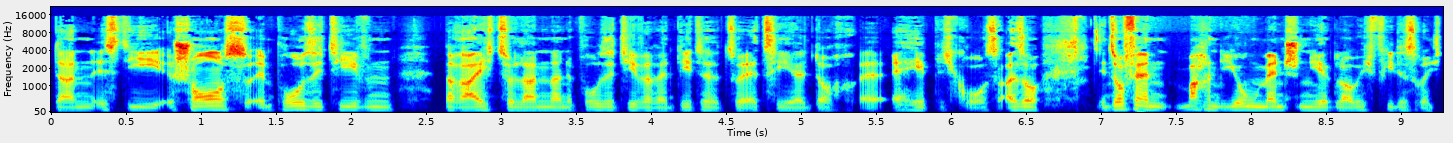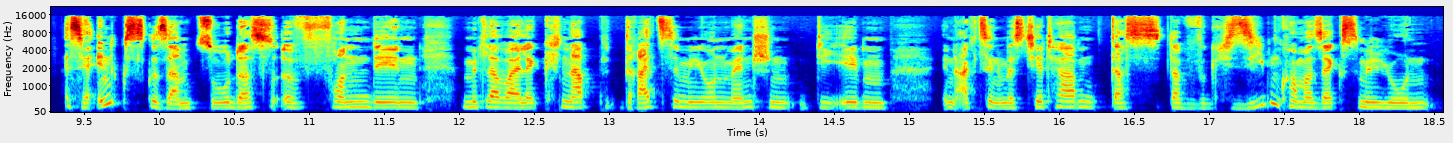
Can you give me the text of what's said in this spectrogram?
dann ist die Chance im positiven Bereich zu landen, eine positive Rendite zu erzielen, doch äh, erheblich groß. Also insofern machen die jungen Menschen hier, glaube ich, vieles richtig. Es ist ja insgesamt so, dass äh, von den mittlerweile knapp 13 Millionen Menschen, die eben in Aktien investiert haben, dass da wirklich 7,6 Millionen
